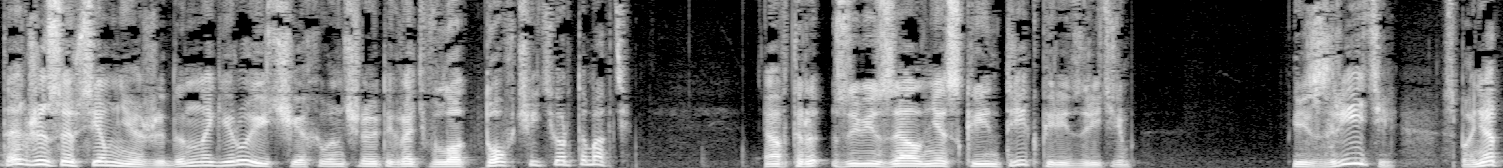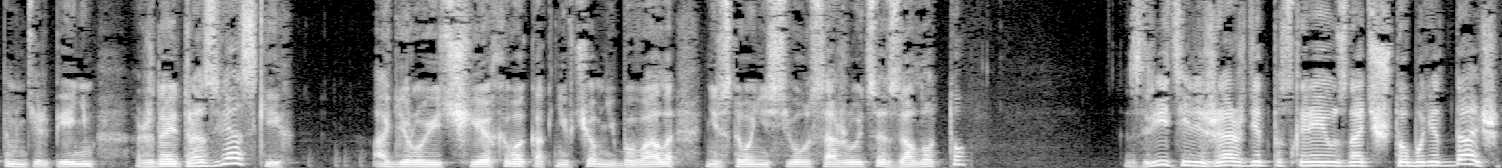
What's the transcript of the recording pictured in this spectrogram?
Также совсем неожиданно герои Чехова начинают играть в лото в четвертом акте. Автор завязал несколько интриг перед зрителем. И зритель с понятным нетерпением ожидает развязки их, а герои Чехова, как ни в чем не бывало, ни с того ни с сего усаживаются за лото. Зритель жаждет поскорее узнать, что будет дальше,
